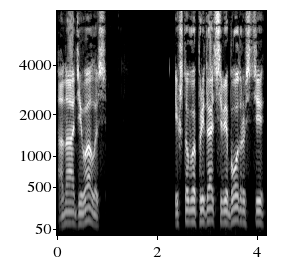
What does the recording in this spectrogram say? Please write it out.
Она одевалась и, чтобы придать себе бодрости,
